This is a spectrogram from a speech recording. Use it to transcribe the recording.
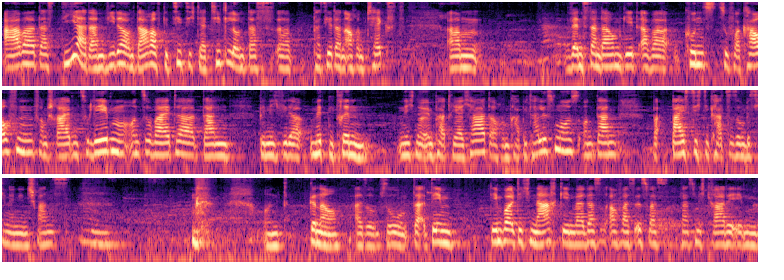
Aber dass die ja dann wieder, und darauf bezieht sich der Titel und das äh, passiert dann auch im Text, ähm, wenn es dann darum geht, aber Kunst zu verkaufen, vom Schreiben zu leben und so weiter, dann bin ich wieder mittendrin. Nicht nur im Patriarchat, auch im Kapitalismus. Und dann beißt sich die Katze so ein bisschen in den Schwanz. Mhm. und genau, also so, da, dem, dem wollte ich nachgehen, weil das auch was ist, was, was mich gerade eben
